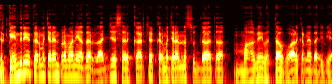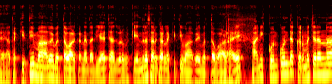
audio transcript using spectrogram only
तर केंद्रीय कर्मचाऱ्यांप्रमाणे आता राज्य सरकारच्या कर्मचाऱ्यांना सुद्धा आता महागाई भत्ता वाढ करण्यात आलेली आहे. आता किती महागाई भत्ता वाढ करण्यात आली आहे त्याचबरोबर केंद्र सरकारला किती महागाई भत्ता वाढ आहे आणि कोणकोणत्या कर्मचाऱ्यांना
